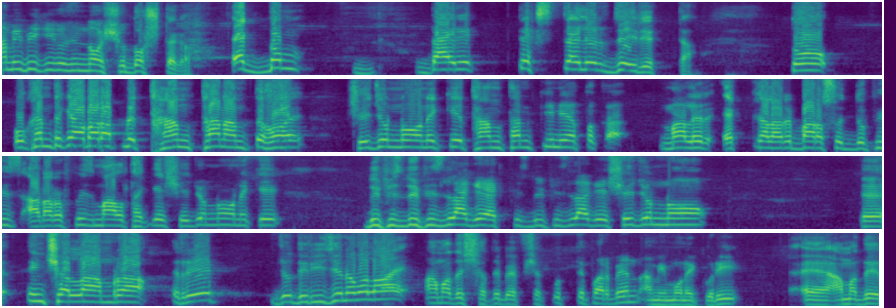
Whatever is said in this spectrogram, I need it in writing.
আমি বিক্রি করছি নয়শো দশ টাকা। একদম ডাইরেক্ট টেক্সটাইলের যেই রেটটা তো ওখান থেকে আবার আপনি থান থান আনতে হয়। সেই জন্য অনেকে থান থান কিনে এত মালের এক কালারে বারো চোদ্দ পিস আঠারো পিস মাল থাকে। সেই জন্য অনেকে দুই পিস দুই পিস লাগে, এক পিস দুই পিস লাগে। সেই জন্য ইনশাল্লাহ আমরা রেট যদি রিজনেবল হয়, আমাদের সাথে ব্যবসা করতে পারবেন। আমি মনে করি আমাদের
